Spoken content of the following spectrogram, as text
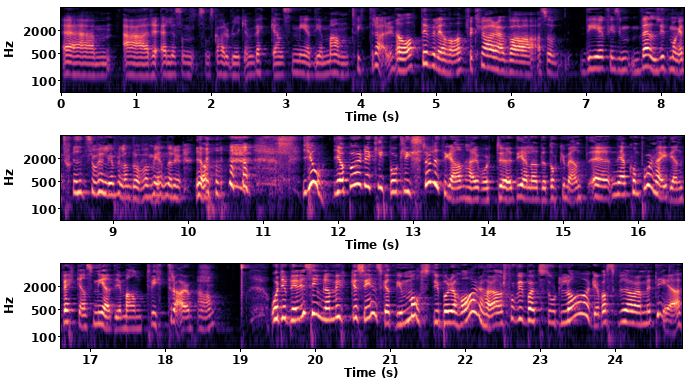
ehm, är, eller som, som ska ha rubriken Veckans medieman twittrar. Ja, det vill jag ha. Förklara vad, alltså det finns ju väldigt många tweets att välja mellan då. Vad menar du? Ja. Jo, jag började klippa och klistra lite grann här i vårt eh, delade dokument eh, när jag kom på den här idén, veckans medieman twittrar. Ja. Och det blev ju så himla mycket så jag insåg att vi måste ju börja ha det här, annars får vi bara ett stort lager. Vad ska vi göra med det?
